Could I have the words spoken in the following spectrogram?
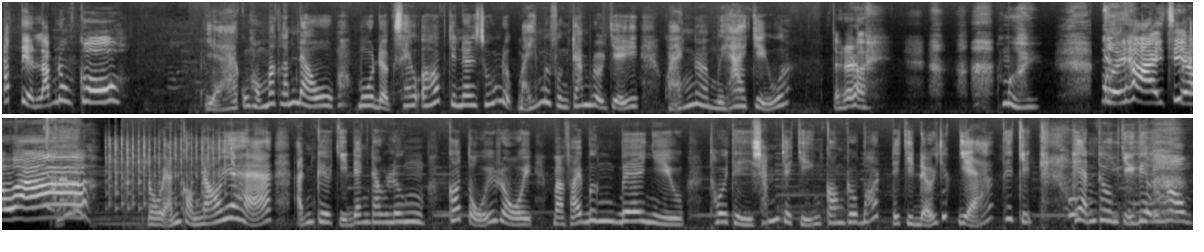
đắt tiền lắm đúng không cô? Dạ cũng không mắc lắm đâu. Mua đợt sale ốp cho nên xuống được 70% rồi chị. Khoảng ờ, 12 triệu á. Trời đất ơi 10 12 triệu à. Rồi ảnh còn nói á hả, Ảnh kêu chị đang đau lưng, Có tuổi rồi mà phải bưng bê nhiều. Thôi thì sắm cho chị con robot Để chị đỡ vất vả. Thế chị Thấy ảnh thương chị ghê không?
